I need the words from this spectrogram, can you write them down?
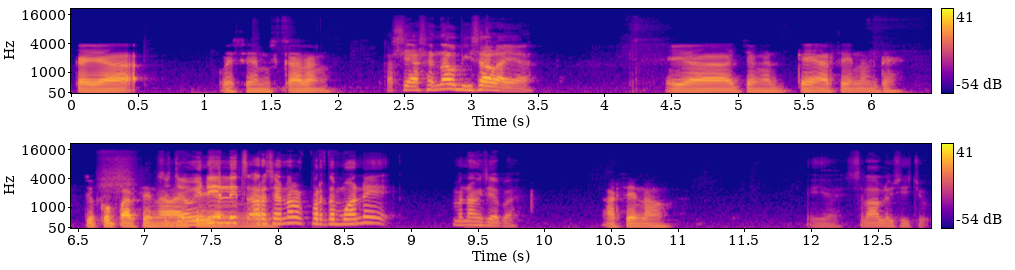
kayak West Ham sekarang. Kasih Arsenal bisa lah ya. Ya jangan kayak Arsenal deh. Cukup Arsenal Sejauh ini Leeds. Arsenal pertemuannya menang siapa? Arsenal. Iya, selalu sih, Cuk.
